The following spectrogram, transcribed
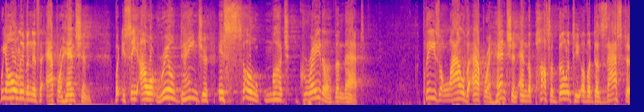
We all live in this apprehension. But you see, our real danger is so much greater than that. Please allow the apprehension and the possibility of a disaster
